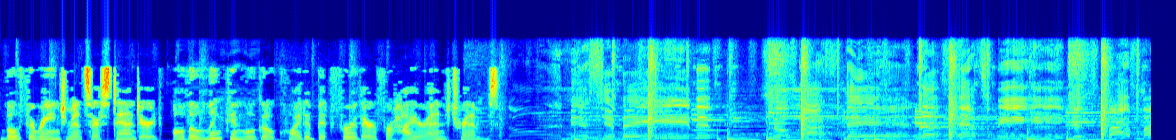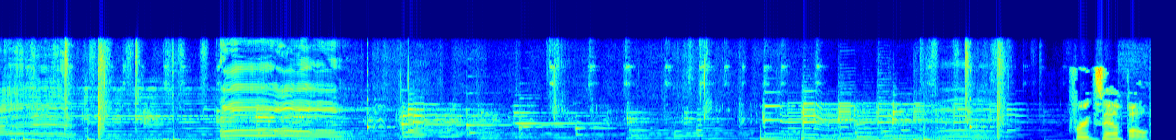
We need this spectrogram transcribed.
Both arrangements are standard, although Lincoln will go quite a bit further for higher-end trims. For example,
